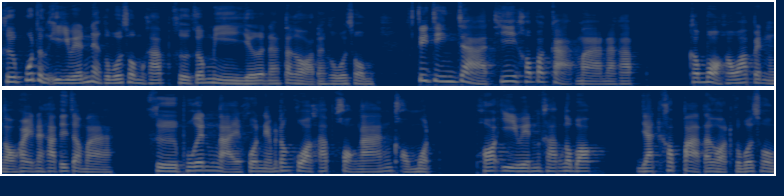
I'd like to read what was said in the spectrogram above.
คือพูดถึงอีเวนต์เนี่ยคุณผู้ชมครับ คือก็มีเยอะนะตลอดนะคุณผู้ชม จริงๆจากที่เขาประกาศมานะครับ เขาบอกเขาว่าเป็นเงาหอยนะครับที่จะมา คือผู้เล่นหลายคนเนี่ยไม่ต้องกลัวครับของง้างของหมด เพราะอีเวนต์ครับก็บล็อกยัดเข้าป่าตลอดคุณผู้ชม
